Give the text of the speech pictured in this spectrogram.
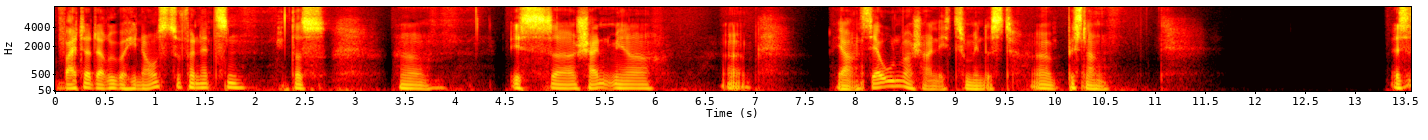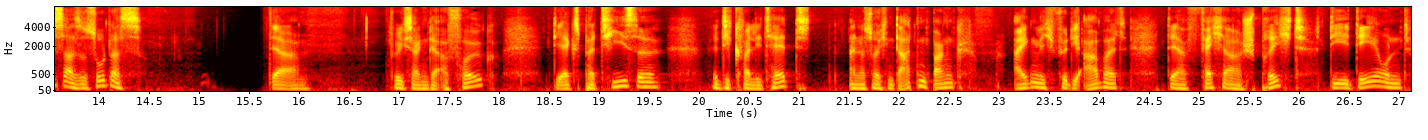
weiter darüber hinaus zu vernetzen, das äh, ist, äh, scheint mir äh, ja sehr unwahrscheinlich zumindest bislang. Es ist also so, dass der, würde ich sagen, der Erfolg die Expertise, die Qualität einer solchen Datenbank eigentlich für die Arbeit der Fächer spricht, die Idee und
